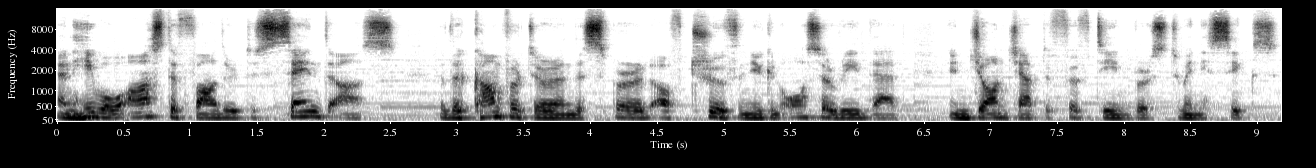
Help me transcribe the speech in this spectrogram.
and He will ask the Father to send us the Comforter and the Spirit of truth. And you can also read that in John chapter 15, verse 26.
